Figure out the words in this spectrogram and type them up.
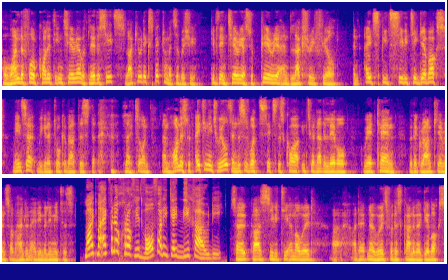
A wonderful quality interior with leather seats, like you would expect from Mitsubishi. Gives the interior superior and luxury feel. An 8-speed CVT gearbox. Mensa, we're going to talk about this later on. I'm harnessed with 18-inch wheels, and this is what sets this car into another level where it can with a ground clearance of 180 millimeters. Mike, maar ek wil nou graag weet waarvan het jy nie gehou nie? So, guys, CVT, oh my word, uh, I don't have no words for this kind of a gearbox.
